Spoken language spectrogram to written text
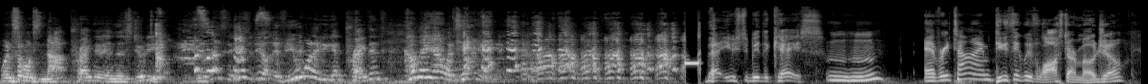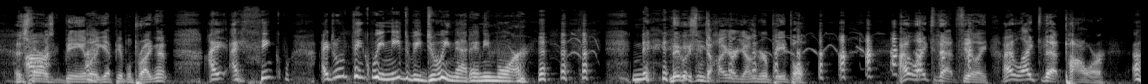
when someone's not pregnant in the studio? Listen, here's the deal. If you wanted to get pregnant, come hang out with Tammy me. That used to be the case. Every time. Do you think we've lost our mojo as far uh, as being able to get people pregnant? I, I think I don't think we need to be doing that anymore. Maybe we just need to hire younger people. I liked that feeling. I liked that power. Uh,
